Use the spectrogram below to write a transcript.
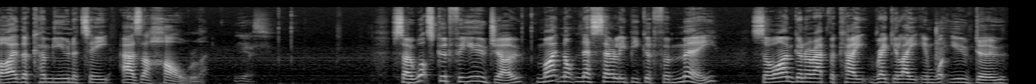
by the community as a whole. Yes. So, what's good for you, Joe, might not necessarily be good for me. So, I'm going to advocate regulating what you do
